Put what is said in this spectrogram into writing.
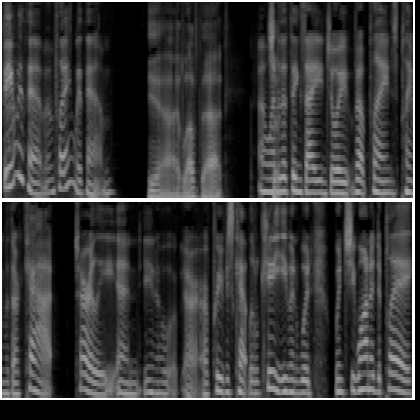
being with him and playing with him. Yeah, I love that. Uh, one so, of the things I enjoy about playing is playing with our cat. Charlie and you know our, our, previous cat little kitty even would when she wanted to play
